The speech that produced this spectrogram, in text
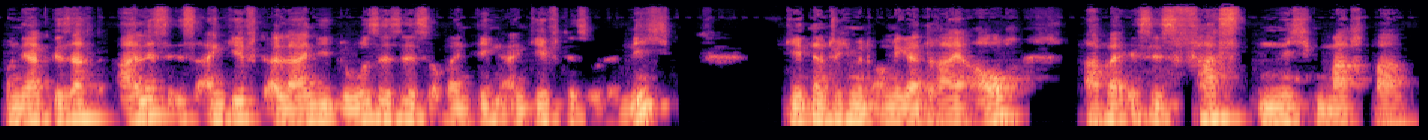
Und er hat gesagt, alles ist ein Gift, allein die Dosis ist, ob ein Ding ein Gift ist oder nicht. Geht natürlich mit Omega-3 auch, aber es ist fast nicht machbar.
